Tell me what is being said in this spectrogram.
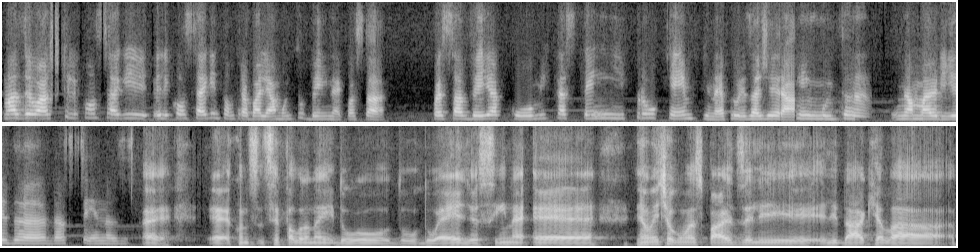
mas eu acho que ele consegue, ele consegue então trabalhar muito bem, né? Com essa, com essa veia cômica sem ir pro camp, né? Pro exagerar em muita, na maioria da, das cenas. É, é, quando você falando aí do, do, do Ed, assim, né? É, realmente algumas partes ele, ele dá aquela.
